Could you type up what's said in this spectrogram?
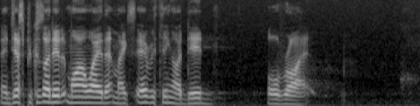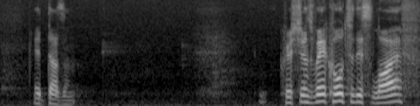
And just because I did it my way, that makes everything I did all right. It doesn't. Christians, we're called to this life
